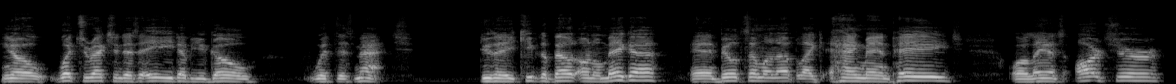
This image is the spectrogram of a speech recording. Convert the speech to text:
you know, what direction does AEW go with this match? Do they keep the belt on Omega and build someone up like Hangman Page or Lance Archer,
